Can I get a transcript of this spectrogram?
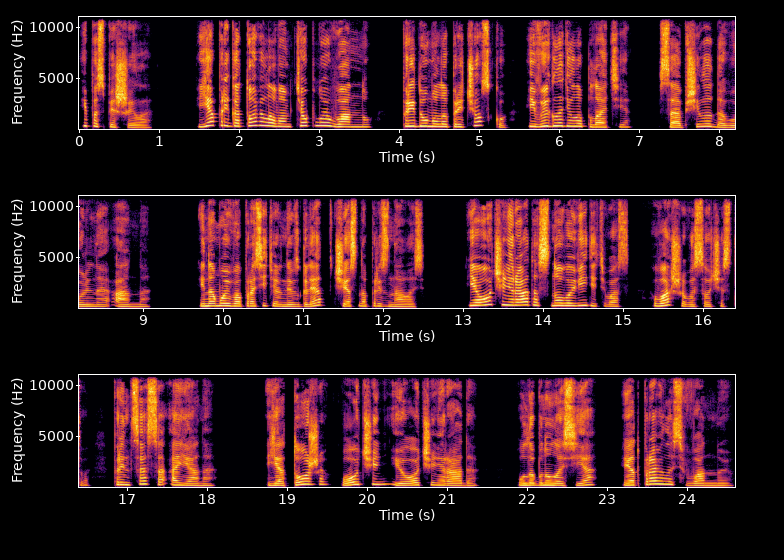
и поспешила. «Я приготовила вам теплую ванну, придумала прическу и выгладила платье», — сообщила довольная Анна. И на мой вопросительный взгляд честно призналась. «Я очень рада снова видеть вас, ваше высочество, принцесса Аяна». «Я тоже очень и очень рада», — улыбнулась я и отправилась в ванную.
